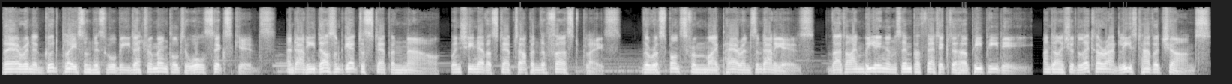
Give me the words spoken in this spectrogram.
They're in a good place and this will be detrimental to all 6 kids, and Annie doesn't get to step in now, when she never stepped up in the first place. The response from my parents and Annie is that I'm being unsympathetic to her PPD and I should let her at least have a chance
